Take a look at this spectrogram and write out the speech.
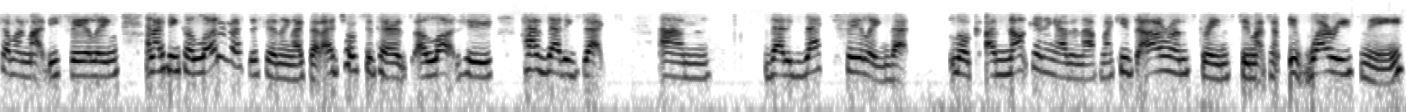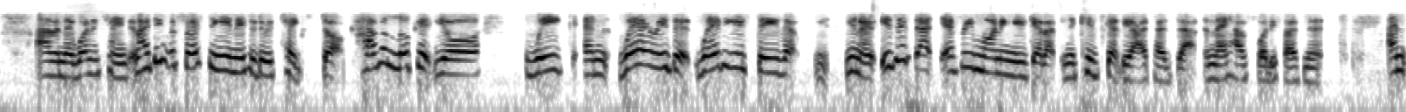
someone might be feeling. And I think a lot of us are feeling like that. I talk to parents a lot who have that exact, um, that exact feeling that, look, I'm not getting out enough. My kids are on screens too much. It worries me, um, and they want to change. And I think the first thing you need to do is take stock. Have a look at your week and where is it? Where do you see that? You know, is it that every morning you get up and the kids get the iPads out and they have 45 minutes? And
